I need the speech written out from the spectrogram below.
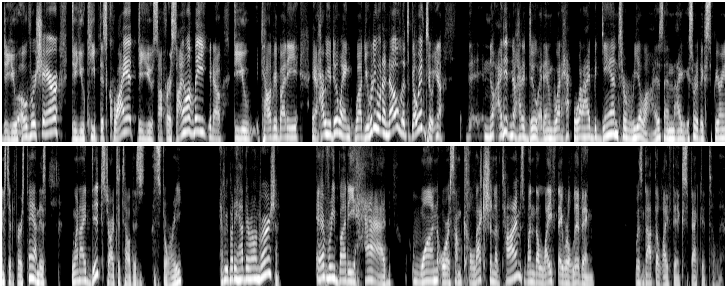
Do you overshare? Do you keep this quiet? Do you suffer silently? You know do you tell everybody you know how are you doing? Well do you really want to know? Let's go into it you know. No i didn't know how to do it. And what ha- what i began to realize and i sort of experienced it firsthand is when i did start to tell this story everybody had their own version. Hmm. everybody had one or some collection of times when the life they were living was not the life they expected to live.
